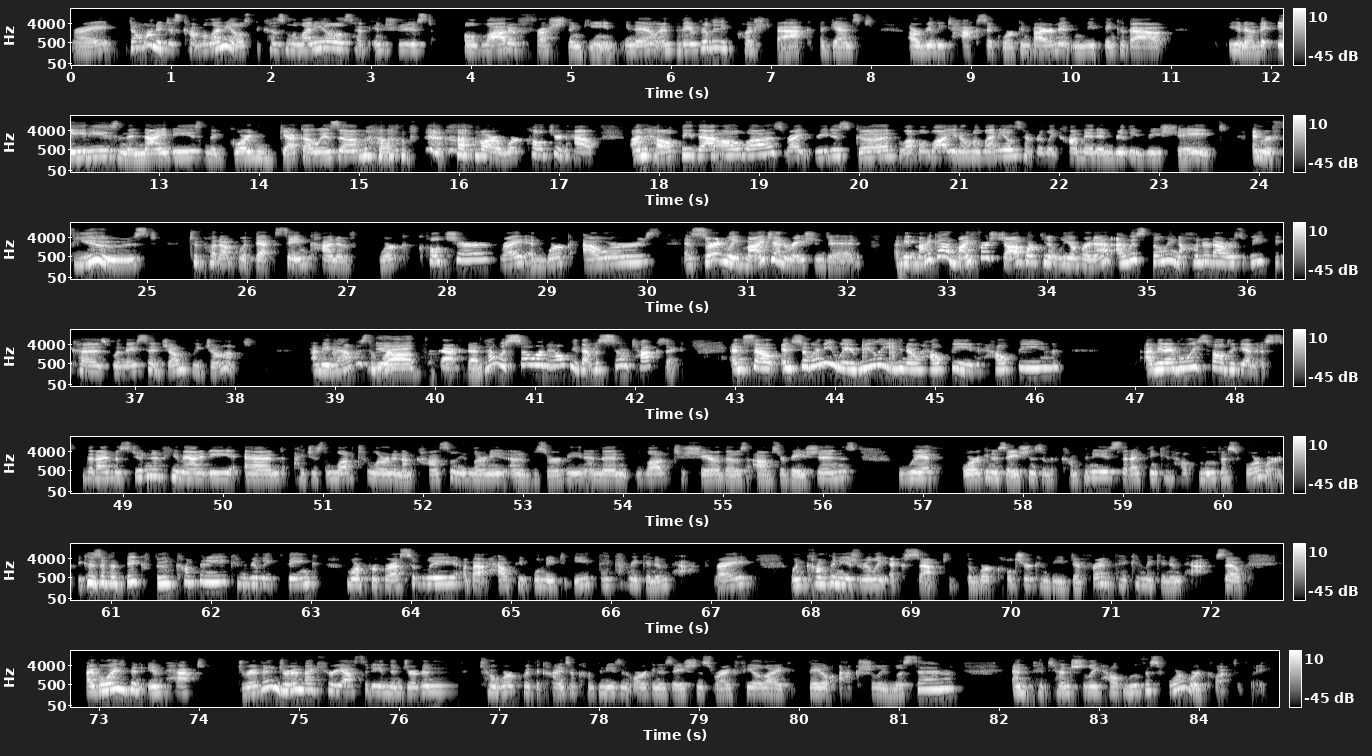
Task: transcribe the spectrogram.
Right? Don't want to discount millennials because millennials have introduced a lot of fresh thinking, you know, and they've really pushed back against our really toxic work environment. And we think about, you know, the 80s and the 90s and the Gordon Gekkoism of, of our work culture and how unhealthy that all was, right? Greed is good, blah, blah, blah. You know, millennials have really come in and really reshaped and refused to put up with that same kind of work culture, right? And work hours, as certainly my generation did. I mean, my God, my first job working at Leo Burnett, I was billing 100 hours a week because when they said jump, we jumped. I mean, that was the yeah. work back then. That was so unhealthy. That was so toxic. And so, and so anyway, really, you know, helping, helping. I mean, I've always felt again that I'm a student of humanity and I just love to learn and I'm constantly learning and observing and then love to share those observations with organizations and with companies that I think can help move us forward. Because if a big food company can really think more progressively about how people need to eat, they can make an impact, right? When companies really accept the work culture can be different, they can make an impact. So I've always been impact driven, driven by curiosity, and then driven to work with the kinds of companies and organizations where I feel like they'll actually listen and potentially help move us forward collectively.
